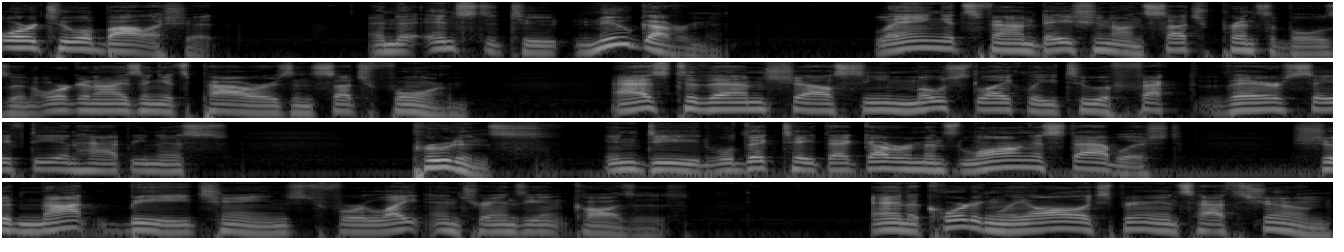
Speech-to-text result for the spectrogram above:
or to abolish it, and to institute new government, laying its foundation on such principles and organizing its powers in such form as to them shall seem most likely to affect their safety and happiness. Prudence, indeed, will dictate that governments long established should not be changed for light and transient causes. And accordingly, all experience hath shown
